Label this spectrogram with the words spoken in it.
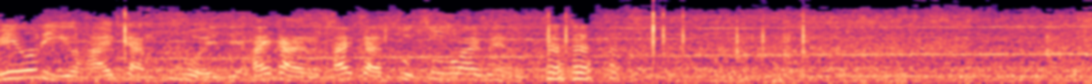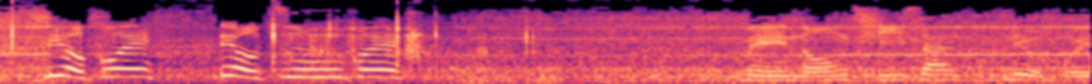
没有理由还敢不回家，还敢还敢不住外面。六龟，六只乌龟，美浓岐山六龟。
